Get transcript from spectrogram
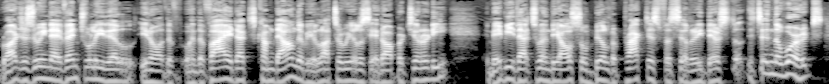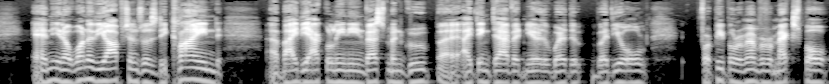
Rogers Arena, eventually they'll, you know, the, when the viaducts come down, there'll be lots of real estate opportunity. Maybe that's when they also build a practice facility. There's still, it's in the works. And, you know, one of the options was declined uh, by the Aquilini Investment Group, uh, I think to have it near the, where the, where the old, for people remember from Expo,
